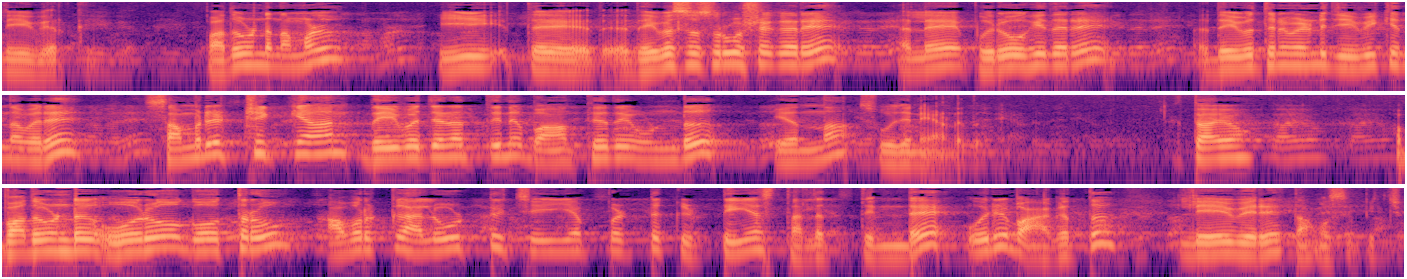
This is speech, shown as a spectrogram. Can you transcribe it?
ലേവ്യർക്ക്. അപ്പൊ അതുകൊണ്ട് നമ്മൾ ഈ ദൈവശുശ്രൂഷകരെ അല്ലെ പുരോഹിതരെ ദൈവത്തിന് വേണ്ടി ജീവിക്കുന്നവരെ സംരക്ഷിക്കാൻ ദൈവജനത്തിന് ബാധ്യതയുണ്ട് എന്ന സൂചനയാണിത്. വ്യക്തമായോ അപ്പൊ അതുകൊണ്ട് ഓരോ ഗോത്രവും അവർക്ക് അലോട്ട് ചെയ്യപ്പെട്ട് കിട്ടിയ സ്ഥലത്തിന്റെ ഒരു ഭാഗത്ത് ലേവ്യരെ താമസിപ്പിച്ചു.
